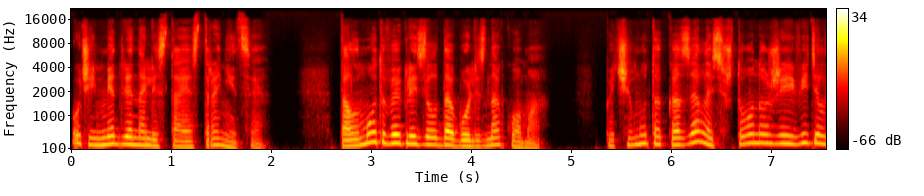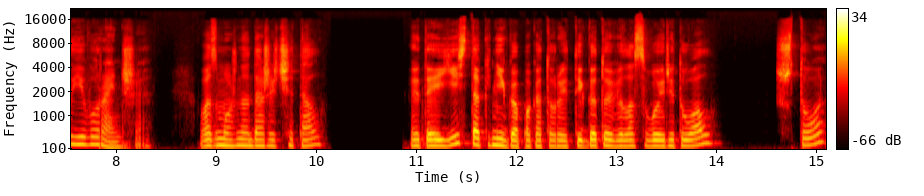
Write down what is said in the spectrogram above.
очень медленно листая страницы. Талмуд выглядел до боли знакомо. Почему-то казалось, что он уже видел его раньше. Возможно, даже читал. «Это и есть та книга, по которой ты готовила свой ритуал?» «Что?»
